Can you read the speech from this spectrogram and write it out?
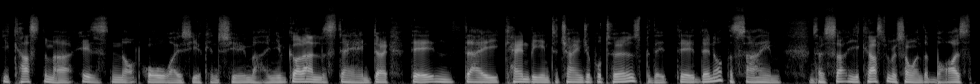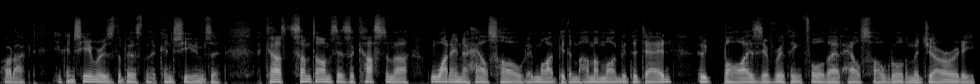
your customer is not always your consumer, and you've got to understand they they, they can be interchangeable terms, but they they're, they're not the same. Hmm. So, so your customer is someone that buys the product. Your consumer is the person that consumes it. Sometimes there's a customer, one in a household. It might be the mum, it might be the dad who buys everything for that household, or the majority.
